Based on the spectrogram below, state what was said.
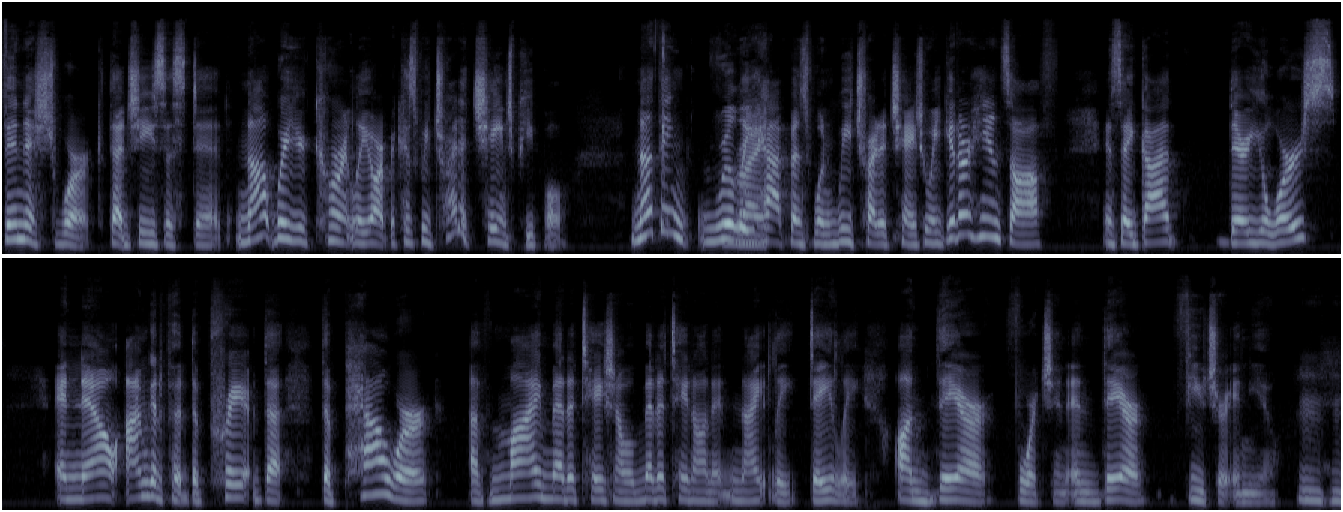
finished work that Jesus did, not where you currently are, because we try to change people. Nothing really Right. happens when we try to change. When we get our hands off and say, God, they're yours. And now I'm going to put the prayer, the the power of my meditation. I will meditate on it nightly, daily, on their fortune and their future in you. Mm-hmm.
